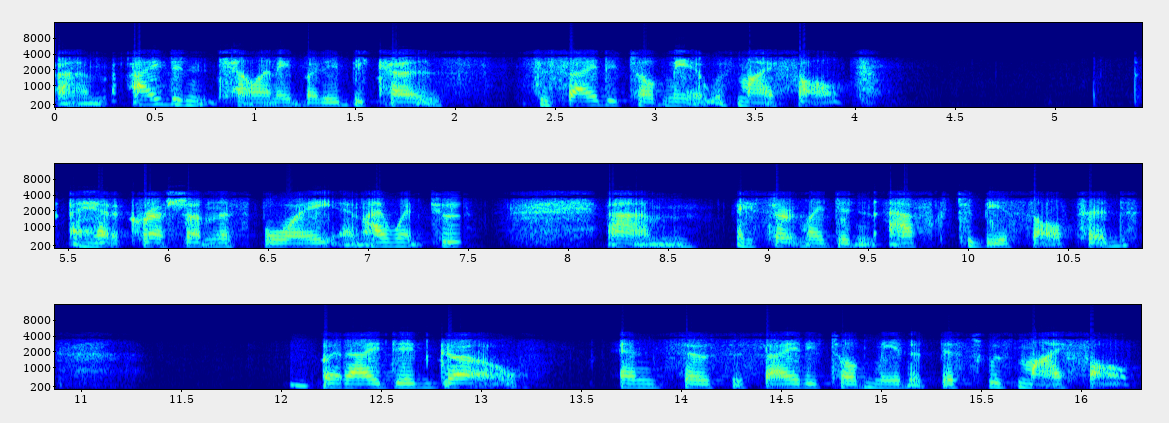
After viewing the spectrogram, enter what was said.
Um, I didn't tell anybody because society told me it was my fault. I had a crush on this boy, and I went to. Um, I certainly didn't ask to be assaulted, but I did go, and so society told me that this was my fault,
